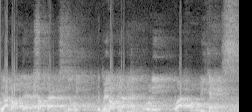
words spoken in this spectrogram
you are not there, sometimes in the week, it may not be attended, only on weekends.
